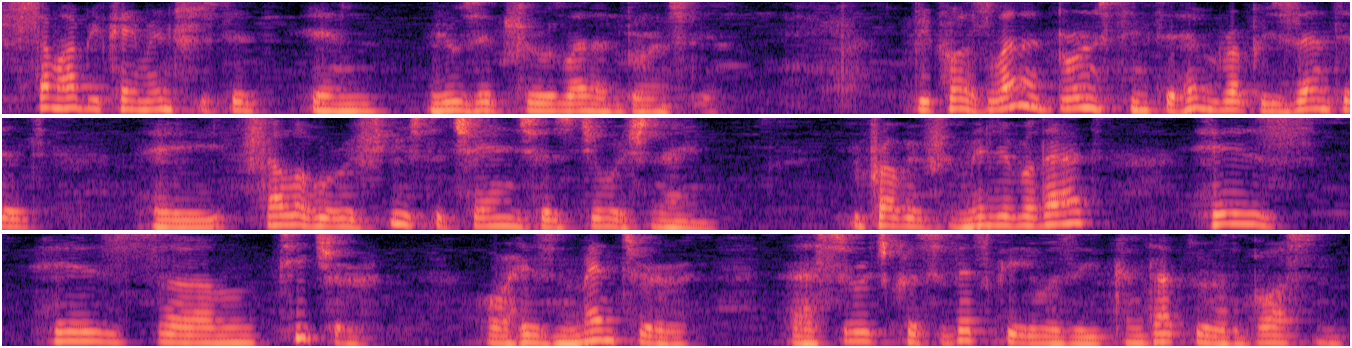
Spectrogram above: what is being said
somehow became interested in music through Leonard Bernstein. Because Leonard Bernstein to him represented a fellow who refused to change his Jewish name. You're probably familiar with that. His, his um, teacher or his mentor, uh, Serge Koussevitzky, was the conductor of the Boston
